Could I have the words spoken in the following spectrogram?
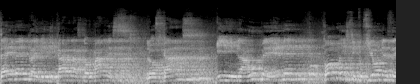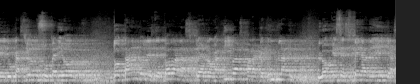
Deben reivindicar a las normales, los CAMS y la UPN como instituciones de educación superior, dotándoles de todas las prerrogativas para que cumplan lo que se espera de ellas,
